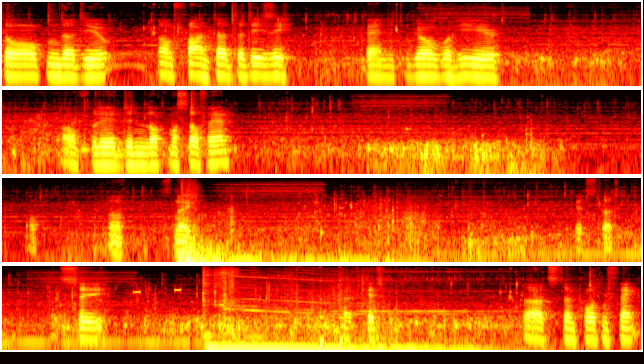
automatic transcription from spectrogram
So open that you don't find that that easy. Okay, I need to go over here. Hopefully I didn't lock myself in. That's the important thing.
